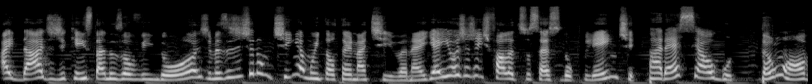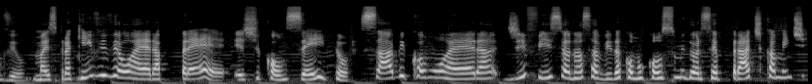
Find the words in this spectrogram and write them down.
a idade de quem está nos ouvindo hoje, mas a gente não tinha muita alternativa, né? E aí hoje a gente fala de sucesso do cliente, parece algo tão óbvio, mas para quem viveu a era pré este conceito, sabe como era difícil a nossa vida como consumidor. Você praticamente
